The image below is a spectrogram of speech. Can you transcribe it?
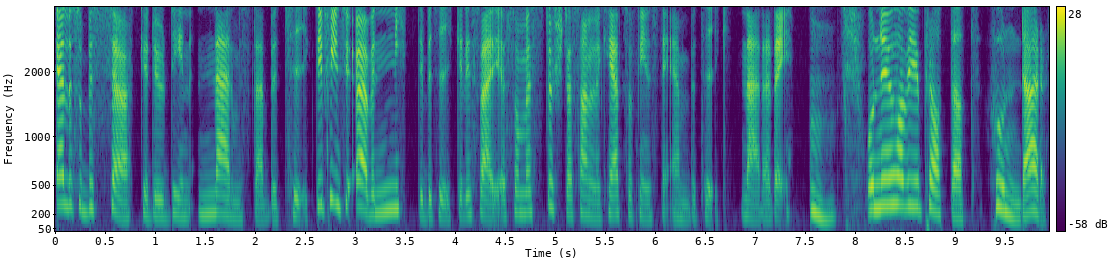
eller så besöker du din närmsta butik. Det finns ju över 90 butiker i Sverige så med största sannolikhet så finns det en butik nära dig. Och nu har vi ju pratat hundar,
